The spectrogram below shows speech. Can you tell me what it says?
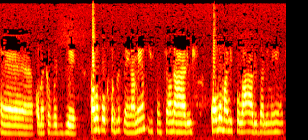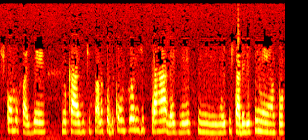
é, como é que eu vou dizer, fala um pouco sobre o treinamento de funcionários, como manipular os alimentos, como fazer. No caso, te fala sobre controle de pragas nesse, nesse estabelecimento,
